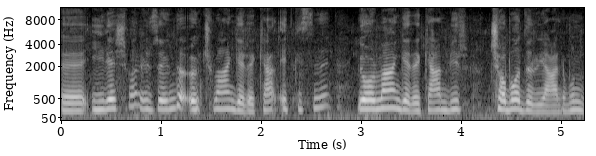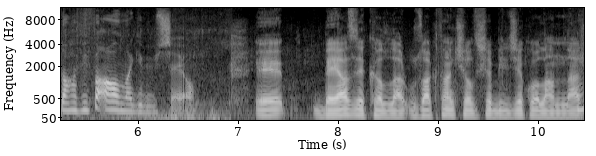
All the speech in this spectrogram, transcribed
e, iyileşmen üzerinde ölçmen gereken, etkisini görmen gereken bir çabadır yani. Bunu da hafife alma gibi bir şey o. E, beyaz yakalılar, uzaktan çalışabilecek olanlar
